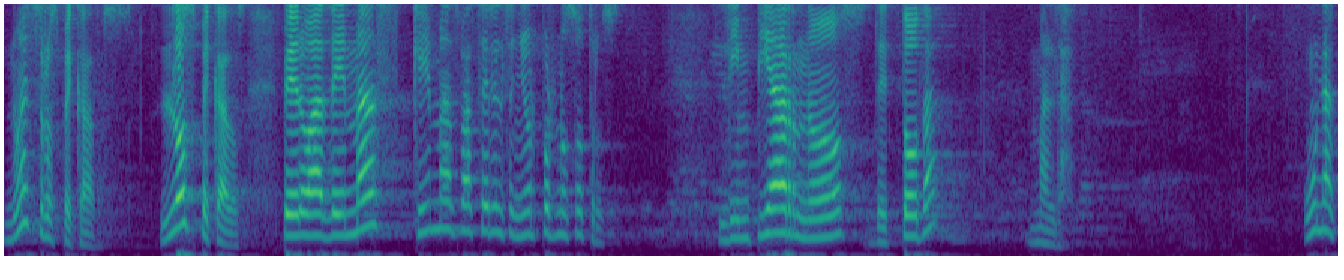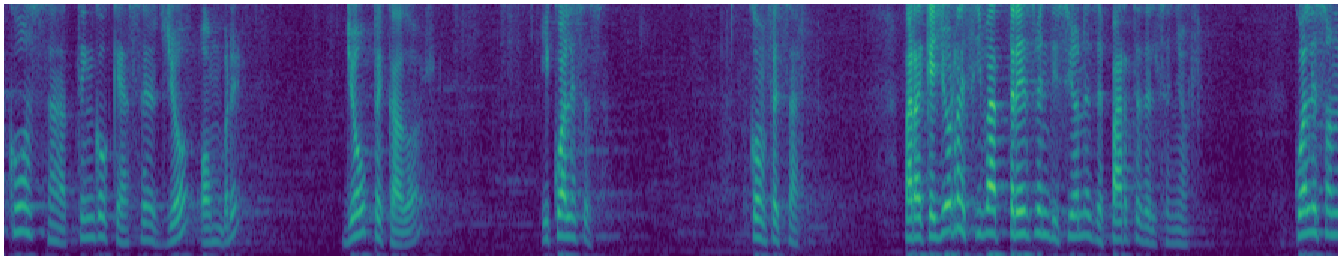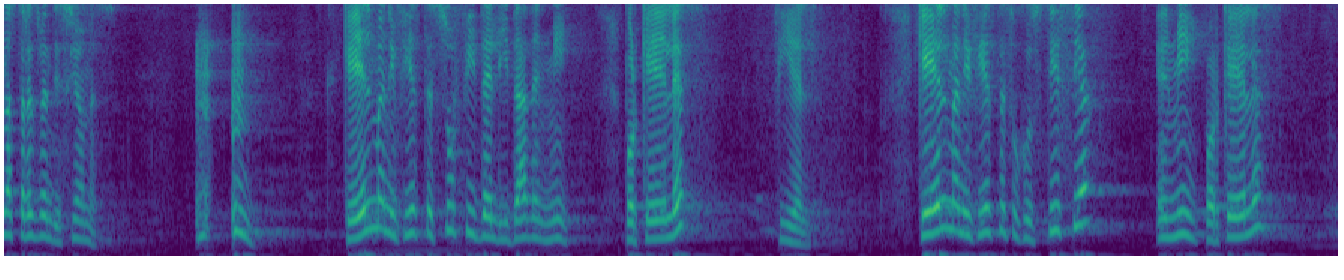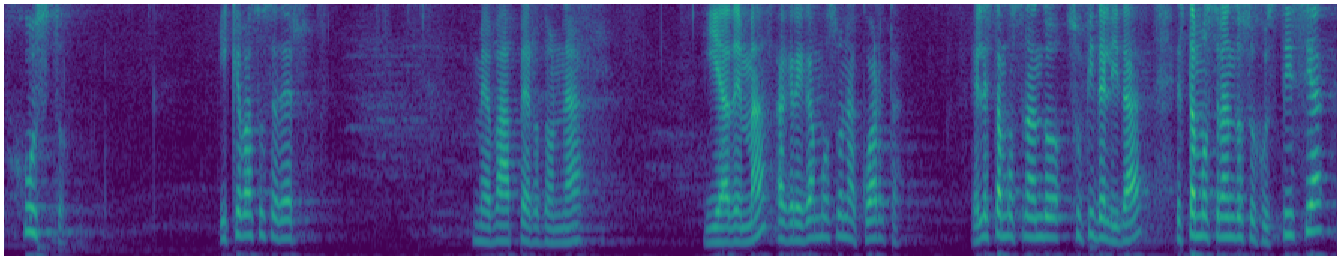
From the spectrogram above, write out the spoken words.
nuestros pecados, los pecados. Pero además, ¿qué más va a hacer el Señor por nosotros? Limpiarnos de toda maldad. Una cosa tengo que hacer yo, hombre, yo pecador. ¿Y cuál es esa? Confesar. Para que yo reciba tres bendiciones de parte del Señor. ¿Cuáles son las tres bendiciones? que Él manifieste su fidelidad en mí, porque Él es fiel. Que Él manifieste su justicia en mí, porque Él es justo. ¿Y qué va a suceder? Me va a perdonar. Y además agregamos una cuarta. Él está mostrando su fidelidad, está mostrando su justicia,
